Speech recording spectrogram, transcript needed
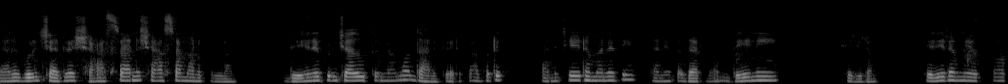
దాని గురించి చదివే శాస్త్రాన్ని శాస్త్రం అనుకున్నాం. దేని గురించి చదువుతున్నామో దాని పేరు. కాబట్టి పని చేయడం అనేది దాని యొక్క ధర్మం. దేని? శరీరం. శరీరం యొక్క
